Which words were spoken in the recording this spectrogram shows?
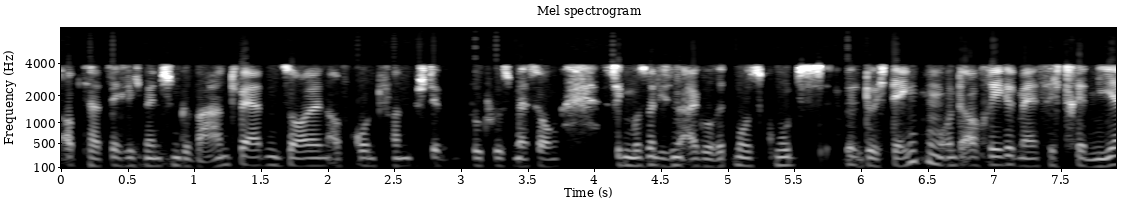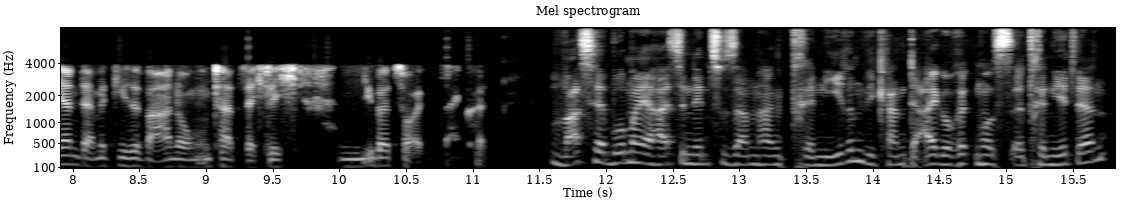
ob tatsächlich Menschen gewarnt werden sollen aufgrund von bestimmten Bluetooth-Messungen. Deswegen muss man diesen Algorithmus gut durchdenken und auch regelmäßig trainieren, damit diese Warnungen tatsächlich überzeugend sein können. Was, Herr Burmeier, heißt in dem Zusammenhang trainieren? Wie kann der Algorithmus äh, trainiert werden?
